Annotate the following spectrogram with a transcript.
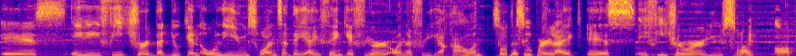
is a feature that you can only use once a day, I think, if you're on a free account. So the super like is a feature where you swipe up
